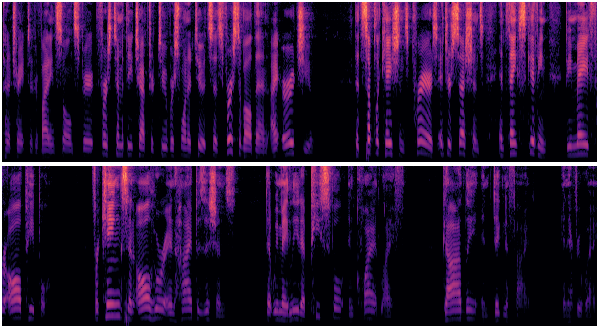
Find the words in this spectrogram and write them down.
penetrate to dividing soul and spirit. First Timothy chapter 2, verse 1 and 2. It says, First of all, then, I urge you that supplications, prayers, intercessions, and thanksgiving be made for all people, for kings and all who are in high positions, that we may lead a peaceful and quiet life, godly and dignified in every way.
